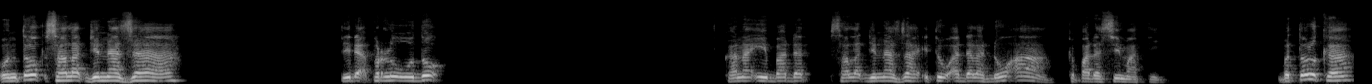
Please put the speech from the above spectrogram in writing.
untuk salat jenazah tidak perlu uduk karena ibadat salat jenazah itu adalah doa kepada si mati. Betulkah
